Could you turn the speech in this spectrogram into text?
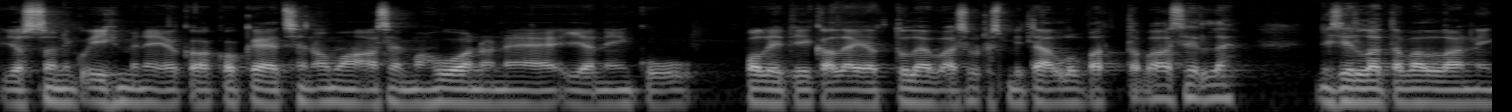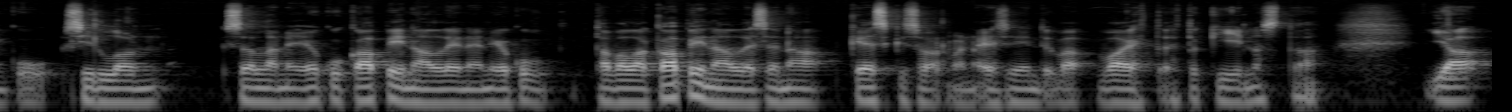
jos on niin kuin ihminen, joka kokee, että sen oma asema huononee ja niin kuin politiikalle ei ole tulevaisuudessa mitään luvattavaa sille, niin sillä tavallaan niin kuin, silloin sellainen joku kapinallinen, joku tavalla kapinallisena keskisormen esiintyvä vaihtoehto kiinnostaa. Ja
